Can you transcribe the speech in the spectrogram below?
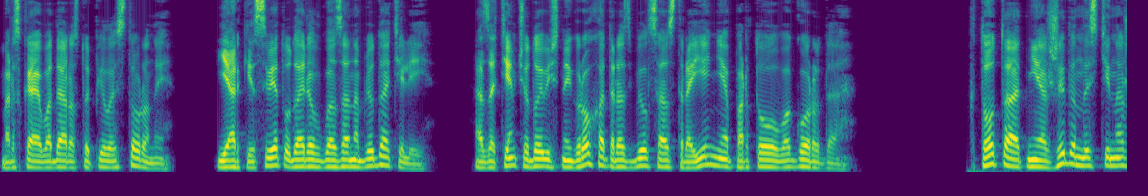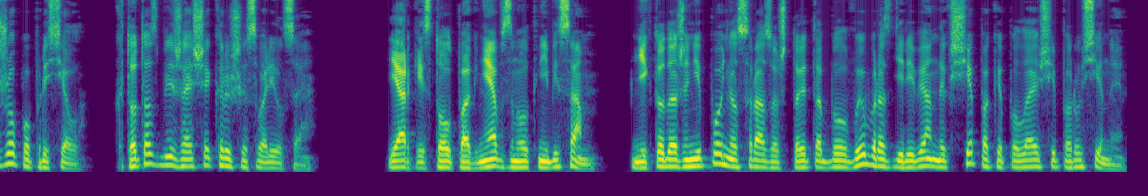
Морская вода расступилась в стороны. Яркий свет ударил в глаза наблюдателей, а затем чудовищный грохот разбился о строение портового города. Кто-то от неожиданности на жопу присел, кто-то с ближайшей крыши свалился. Яркий столб огня взмыл к небесам. Никто даже не понял сразу, что это был выброс деревянных щепок и пылающей парусины.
